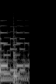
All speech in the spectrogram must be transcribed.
you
